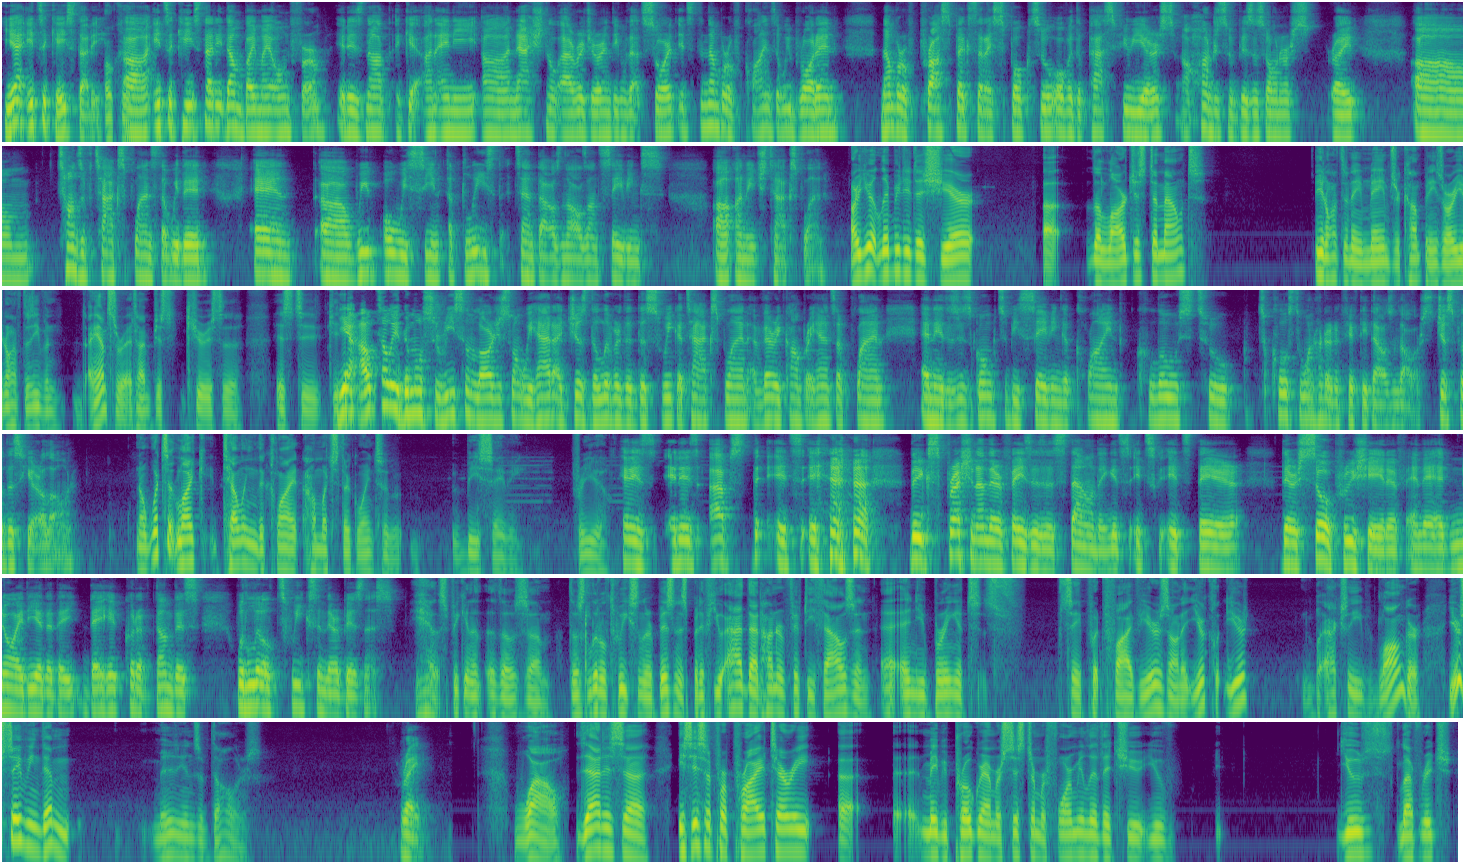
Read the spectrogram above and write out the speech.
Yeah, it's a case study. Okay. Uh, it's a case study done by my own firm. It is not on any uh, national average or anything of that sort. It's the number of clients that we brought in, number of prospects that I spoke to over the past few years, uh, hundreds of business owners, right? Um, tons of tax plans that we did. And uh, we've always seen at least $10,000 on savings uh, on each tax plan. Are you at liberty to share uh, the largest amount you don't have to name names or companies, or you don't have to even answer it. I'm just curious to as to yeah. I'll tell you the most recent, largest one we had. I just delivered it this week. A tax plan, a very comprehensive plan, and it is going to be saving a client close to, to close to one hundred and fifty thousand dollars just for this year alone. Now, what's it like telling the client how much they're going to be saving? For you? It is. It is. Abs- it's the expression on their face is astounding. It's. It's. It's there they're so appreciative and they had no idea that they they could have done this with little tweaks in their business yeah speaking of those um, those little tweaks in their business but if you add that 150000 and you bring it say put five years on it you're you're actually longer you're saving them millions of dollars right wow that is a is this a proprietary uh, uh maybe program or system or formula that you you've used leverage?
